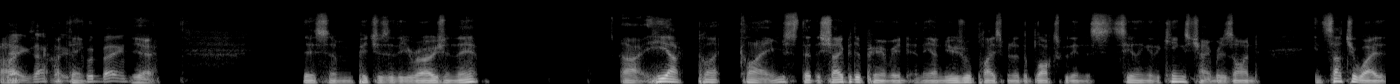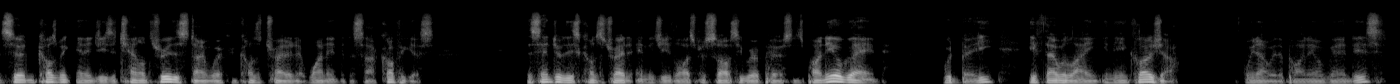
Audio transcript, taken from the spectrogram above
All yeah, right? exactly. think- Could be. Yeah. There's some pictures of the erosion there. Uh, he uh, cla claims that the shape of the pyramid and the unusual placement of the blocks within the ceiling of the king's chamber designed in such a way that certain cosmic energies are channeled through the stonework and concentrated at one end of the sarcophagus. The center of this concentrated energy lies precisely where a person's pineal gland would be if they were laying in the enclosure. We know where the pineal gland is.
